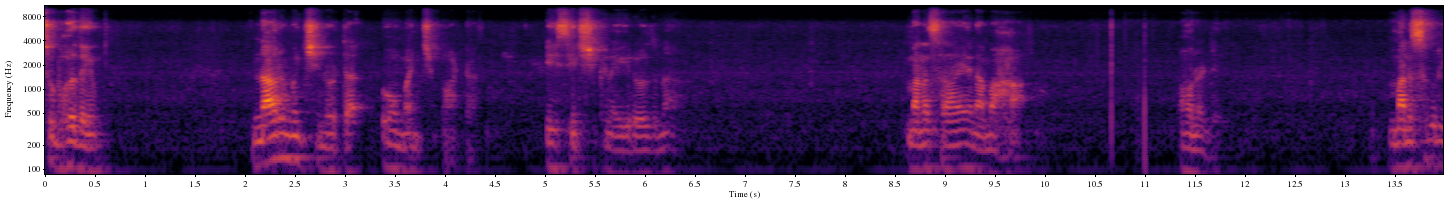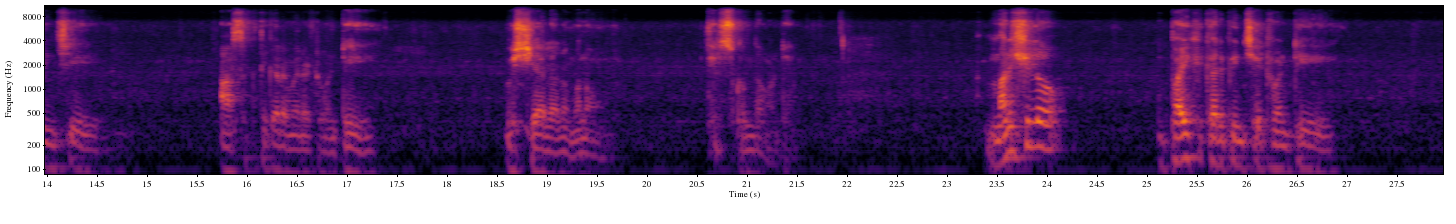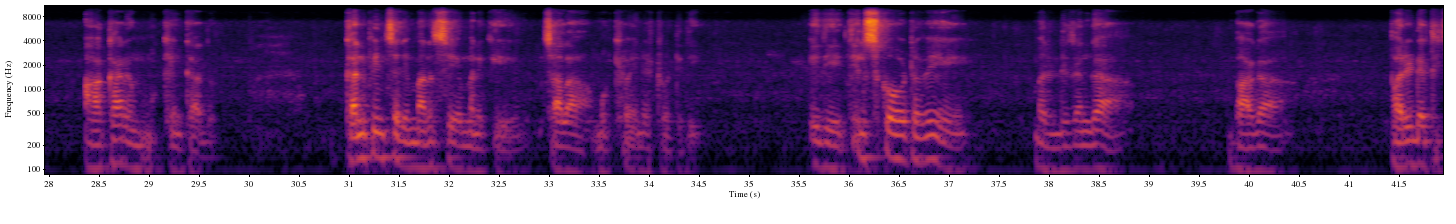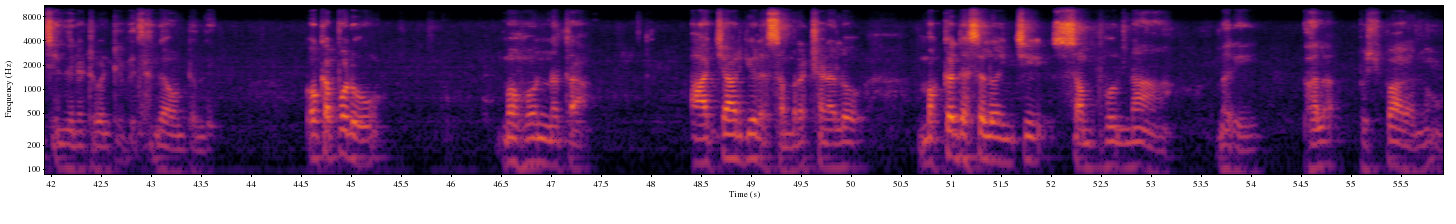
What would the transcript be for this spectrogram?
శుభోదయం. నారు మంచి నోట ఓ మంచి మాట. ఈ శీర్షికన ఈ రోజున మనసాయ నమః. అవునండి. మనసు గురించి ఆసక్తికరమైనటువంటి విషయాలను మనం తెలుసుకుందామండి. మనిషిలో పైకి కనిపించేటువంటి ఆకారం ముఖ్యం కాదు. కనిపించని మనసే మనకి చాలా ముఖ్యమైనటువంటిది. ఇది తెలుసుకోవటమే మరి నిజంగా బాగా పరిణతి చెందినటువంటి విధంగా ఉంటుంది. ఒకప్పుడు మహోన్నత ఆచార్యుల సంరక్షణలో మొక్క దశలోంచి సంపూర్ణ మరి ఫల పుష్పాలను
